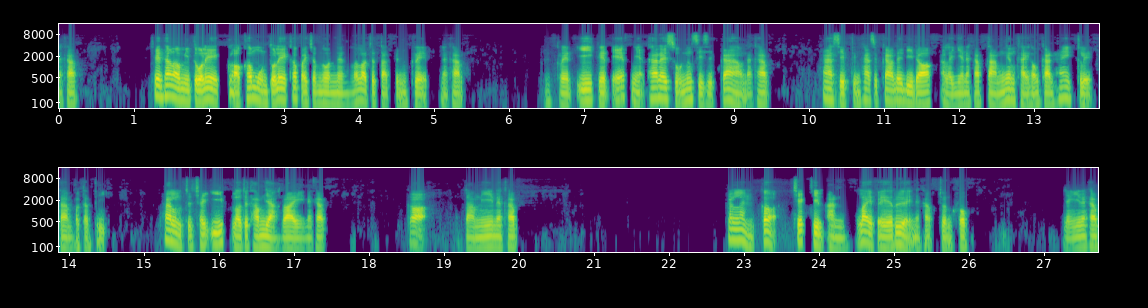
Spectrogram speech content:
นะครับ เช่นถ้าเรามีตัวเลขกรอกข้อมูลตัวเลขเข้าไปจำนวนหนึ่ง แล้วเราจะตัดเป็นเกรดนะครับเกรด E เกรด F เนี่ยถ้าได้0ถึง49 นะครับ50ถึง59 ได้ D doc อะไรเงี้ยนะครับ ตามเงื่อนไขของการให้เกรดตามปกติ ถ้าเราจะใช้ if เราจะทำอย่างไรนะครับ ก็ตามนี้นะครับ ขั้นแรกก็เช็คทีละอันไล่ไปเรื่อยนะครับ จนครบ อย่างนี้นะครับ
